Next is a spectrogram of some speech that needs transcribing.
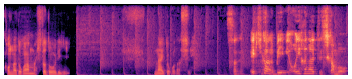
こんなとこあんま人通りないとこだし。そうだね。駅から微妙に離れて、しかも、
